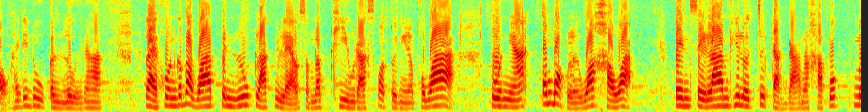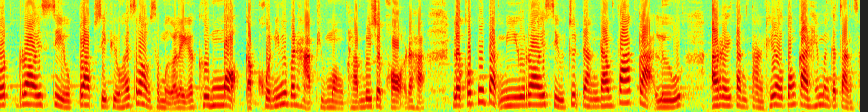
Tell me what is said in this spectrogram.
2 ให้ได้ดูกันเลยนะคะ หลายคนก็แบบว่าเป็นลูกรักอยู่แล้วสำหรับคิวดักสปอตตัวนี้นะเพราะว่าตัวเนี้ยต้องบอกเลยว่าเขาอะ เป็นเซรั่มที่ลดจุดด่างดำนะคะ พวกลดรอยสิว ปรับสีผิวให้สม่ำเสมออะไรก็คือเหมาะกับคนที่มีปัญหาผิวหมองคล้ำโดยเฉพาะนะคะ แล้วก็พวกแบบมีรอยสิวจุดด่างดำฝ้ากระหรืออะไรต่างๆ ที่เราต้องการให้มันกระจ่างใส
